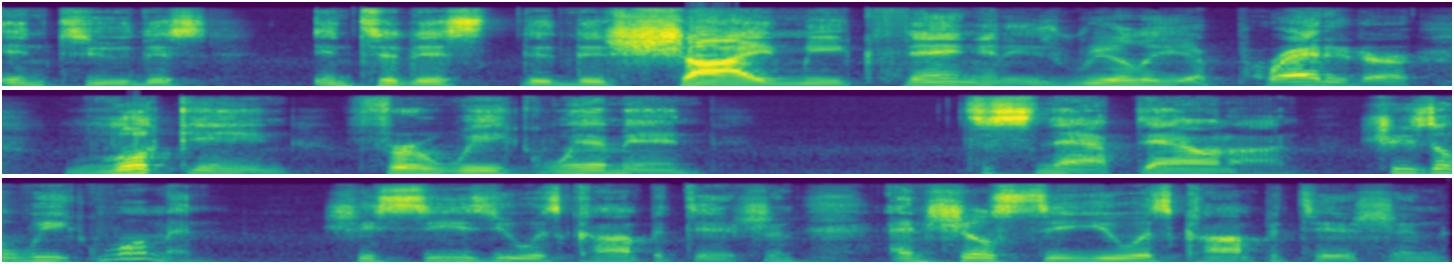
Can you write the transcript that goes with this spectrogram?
into this into this this shy meek thing and he's really a predator looking for weak women to snap down on. She's a weak woman. She sees you as competition and she'll see you as competition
